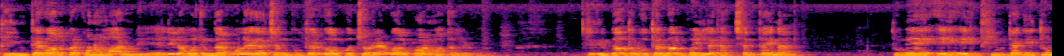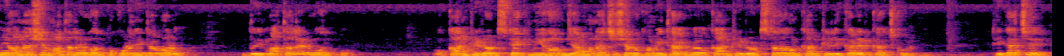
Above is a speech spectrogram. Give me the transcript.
তিনটে গল্পের কোনো মান নেই। এই লীলা মজুমদার বলে গেছেন, ভূতের গল্প, চোরের গল্প আর মাতালের গল্প। ত্রিদীপ দাও তো ভূতের গল্পই লেখাচ্ছেন, তাই না? তুমি এই এই এই থিমটাকেই তুমি অনায়াসে মাতালের গল্প করে দিতে পারো, দুই মাতালের গল্প। ও country roads take me home যেমন আছে সেরকমই থাকবে। ও কান্ট্রি রোডসটা তখন কান্ট্রি লিকারের কাজ করবে। ঠিক আছে?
